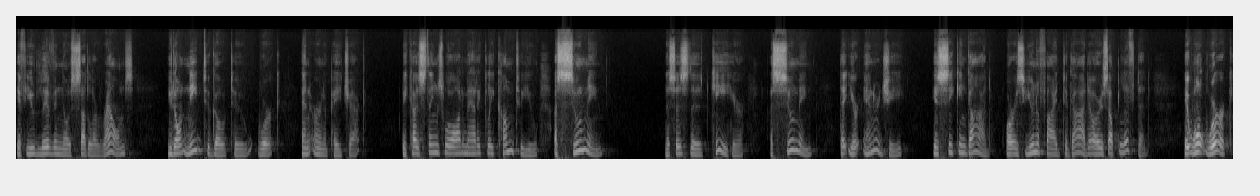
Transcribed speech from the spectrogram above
if you live in those subtler realms, you don't need to go to work and earn a paycheck because things will automatically come to you, assuming this is the key here assuming that your energy is seeking God or is unified to God or is uplifted. It won't work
